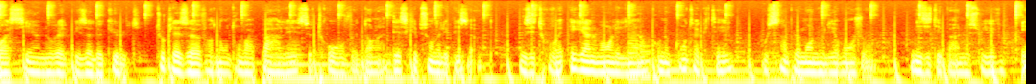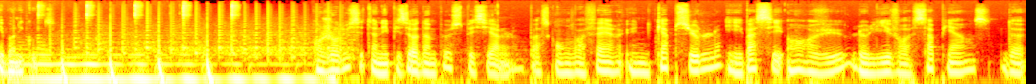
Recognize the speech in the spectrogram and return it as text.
Voici un nouvel épisode occulte. Toutes les œuvres dont on va parler se trouvent dans la description de l'épisode. Vous y trouverez également les liens pour nous contacter ou simplement nous dire bonjour. N'hésitez pas à nous suivre et bonne écoute. Aujourd'hui, c'est un épisode un peu spécial parce qu'on va faire une capsule et passer en revue le livre Sapiens de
